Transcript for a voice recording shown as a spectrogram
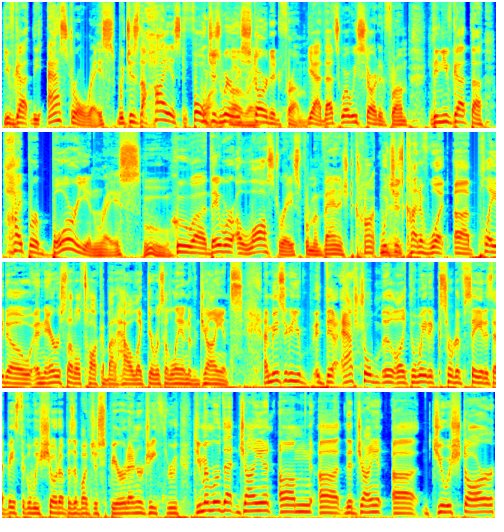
You've got the astral race, which is the highest form. Which is where we right. started from. Yeah, that's where we started from. Then you've got the Hyperborean race, Ooh. who uh, they were a lost race from a vanished continent. which is kind of what uh, Plato and Aristotle talk about how like there was a land of giants, and basically you, the astral like the way to sort of say it is that basically we showed up as a bunch of spirit energy through. Do you remember that giant um uh the giant uh Jewish star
